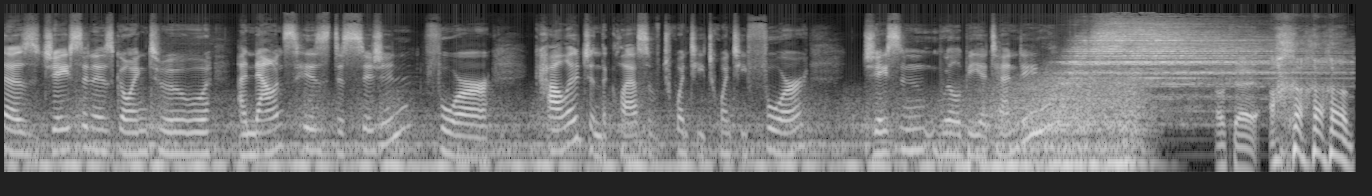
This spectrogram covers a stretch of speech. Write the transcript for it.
As Jason is going to announce his decision for college in the class of 2024, Jason will be attending. okay.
